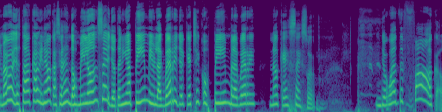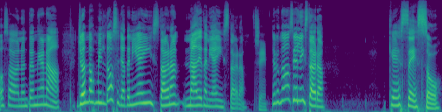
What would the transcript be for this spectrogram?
Yo me acuerdo, yo estaba acá, vine de vacaciones en 2011, yo tenía PIN, mi BlackBerry, yo, ¿qué chicos? PIN, BlackBerry. No, ¿qué es eso? Yo, what the fuck? O sea, no entendía nada. Yo en 2012 ya tenía Instagram, nadie tenía Instagram. sí. Yo que no, sí, el Instagram. ¿Qué es eso?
